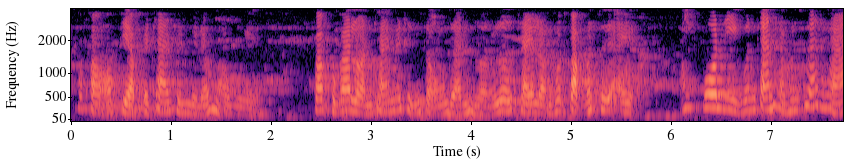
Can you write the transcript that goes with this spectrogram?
เพราะเขาเอาเปรียบประชาชนอยู่แล้วหัวเว่ยเพราะคุณว่าหล่อนใช้ไม่ถึงสองเดือนหล่อนเลิกใช้หล่อนก็กลับมาซื้อไอไอโฟนอีกเหมือนกันค่ะเพื่อนๆค่ะ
